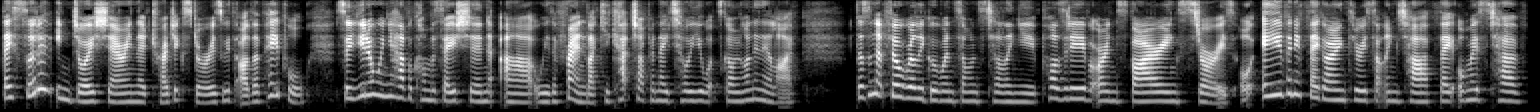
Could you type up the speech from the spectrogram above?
they sort of enjoy sharing their tragic stories with other people. So, you know, when you have a conversation uh, with a friend, like you catch up and they tell you what's going on in their life, doesn't it feel really good when someone's telling you positive or inspiring stories? Or even if they're going through something tough, they almost have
